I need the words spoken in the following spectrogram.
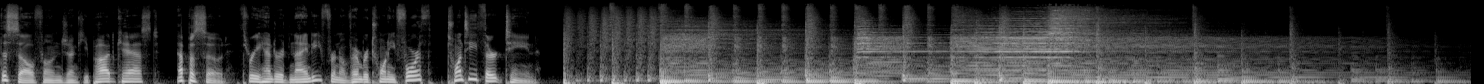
the Cell Phone Junkie Podcast, episode 390 for November 24th, 2013.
